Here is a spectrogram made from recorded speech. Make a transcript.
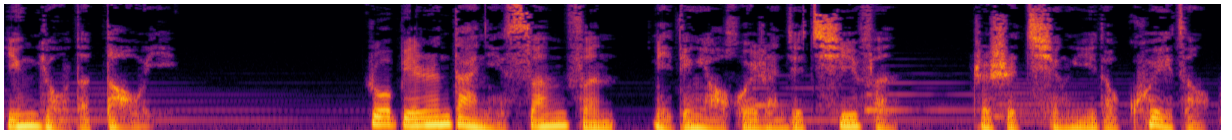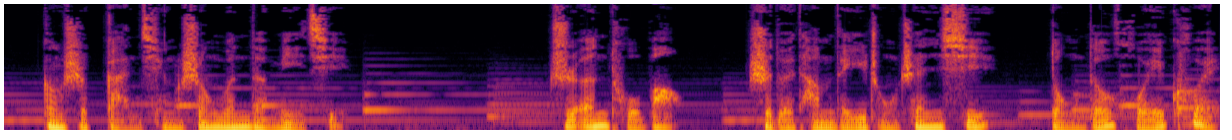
应有的道义。若别人待你三分，你定要回人家七分，这是情谊的馈赠，更是感情升温的秘籍。知恩图报，是对他们的一种珍惜；懂得回馈，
